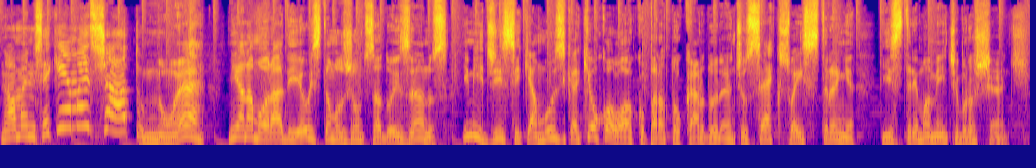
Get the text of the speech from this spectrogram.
Não, mas não sei quem é mais chato. Não é? Minha namorada e eu estamos juntos há dois anos e me disse que a música que eu coloco para tocar durante o sexo é estranha e extremamente broxante.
